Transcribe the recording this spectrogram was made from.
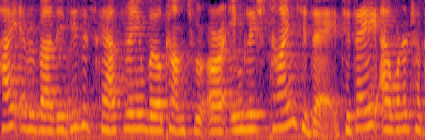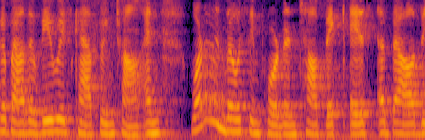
Hi, everybody. This is Catherine. Welcome to our English time today. Today, I want to talk about the view with Catherine Chang. And one of the most important topic is about the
